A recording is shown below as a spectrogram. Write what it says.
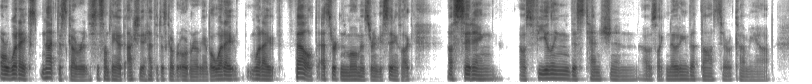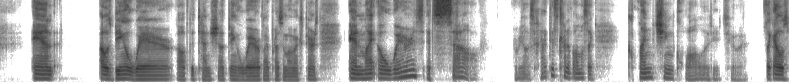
or what I not discovered, this is something I've actually had to discover over and over again, but what I what I felt at certain moments during these sittings, like I was sitting, I was feeling this tension, I was like noting the thoughts that were coming up. And I was being aware of the tension, was being aware of my present moment experience. And my awareness itself, I realized had this kind of almost like clenching quality to it. It's like I was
